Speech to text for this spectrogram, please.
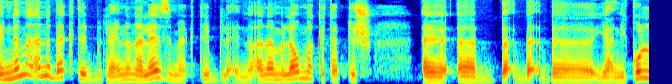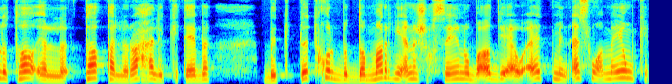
إنما أنا بكتب لأن أنا لازم أكتب لأن أنا لو ما كتبتش آه، آه، ب ب ب يعني كل طاقة الطاقه اللي رايحه للكتابة بتدخل بتدمرني أنا شخصيا وبقضي أوقات من أسوأ ما يمكن.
